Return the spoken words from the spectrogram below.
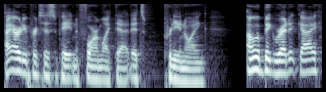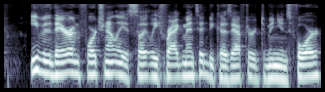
I already participate in a forum like that. It's pretty annoying. I'm a big Reddit guy. Even there, unfortunately, it's slightly fragmented because after Dominions 4,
